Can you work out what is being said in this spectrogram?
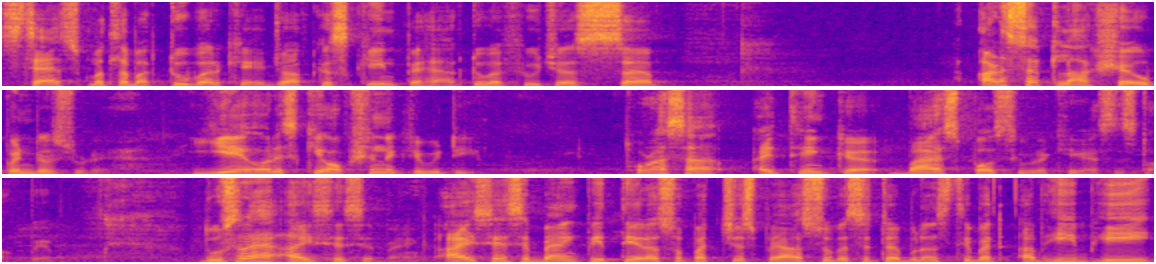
स्टैट्स मतलब अक्टूबर के, जो आपके स्क्रीन पे है, अक्टूबर फ्यूचर्स अड़सठ लाख शेयर ओपेंडर्स जुड़े हैं। ये और इसकी ऑप्शन एक्टिविटी थोड़ा सा आई थिंक बायस पॉजिटिव रखिएगा इस स्टॉक पे। दूसरा है आईसीआईसी बैंक आईसीआईसी बैंक भी 1325 पे आज सुबह से टर्बुलेंस थी बट अभी भी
